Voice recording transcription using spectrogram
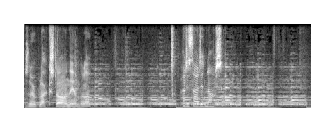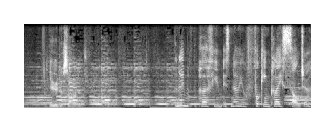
Is there a black star on the envelope? I decided not. You decided. The name of the perfume is Know Your Fucking Place, soldier.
